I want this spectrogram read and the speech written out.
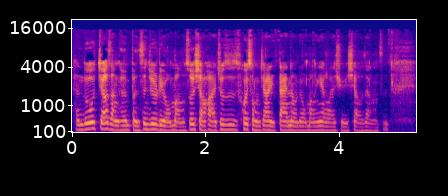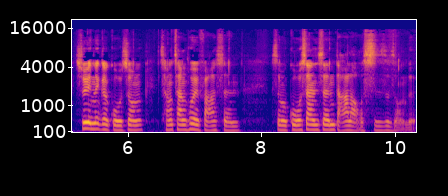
很多家长可能本身就流氓，所以小孩就是会从家里带那种流氓样来学校这样子。所以那个国中常常会发生什么国三生打老师这种的。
